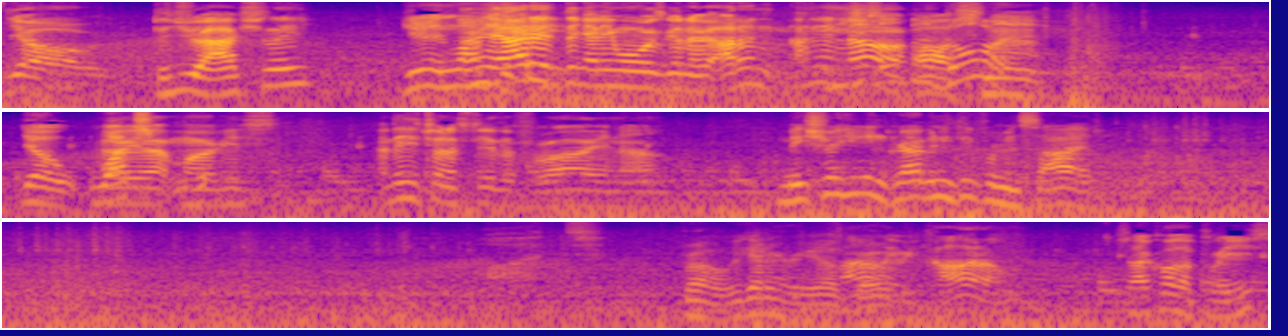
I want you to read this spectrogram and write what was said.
Yo, did you actually? You didn't I lock mean, the I didn't think anyone was gonna. I didn't. I didn't You just know. opened- Oh, the door. snap. Yo, oh, Watch watch. up, Marcus. I think he's trying to steal the Ferrari now. Make sure he didn't grab anything from inside. What? Bro, we gotta hurry up, Finally, bro. we caught him. Should I call the police?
